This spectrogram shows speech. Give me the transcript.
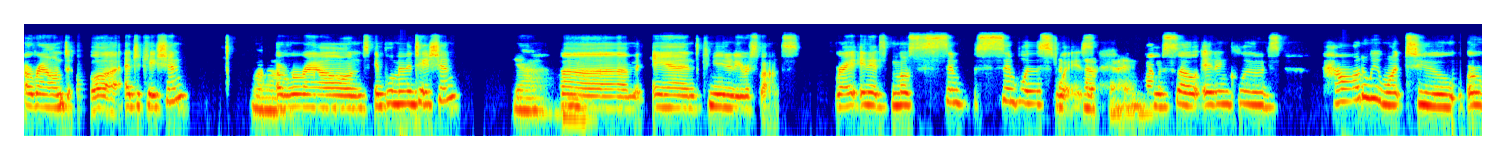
around uh, education wow. around implementation yeah um, and community response right in its most sim- simplest ways okay. um, so it includes how do we want to or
